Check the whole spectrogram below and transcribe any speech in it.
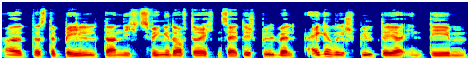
äh, dass der Bale dann nicht zwingend auf der rechten Seite spielt, weil eigentlich spielt er ja in dem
